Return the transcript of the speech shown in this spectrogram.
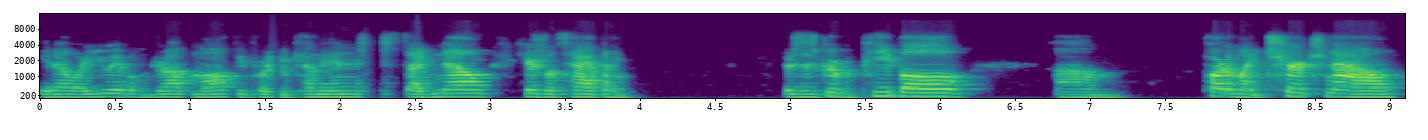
you know, are you able to drop them off before you come in? She's like, no, here's what's happening. There's this group of people, um, part of my church now,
